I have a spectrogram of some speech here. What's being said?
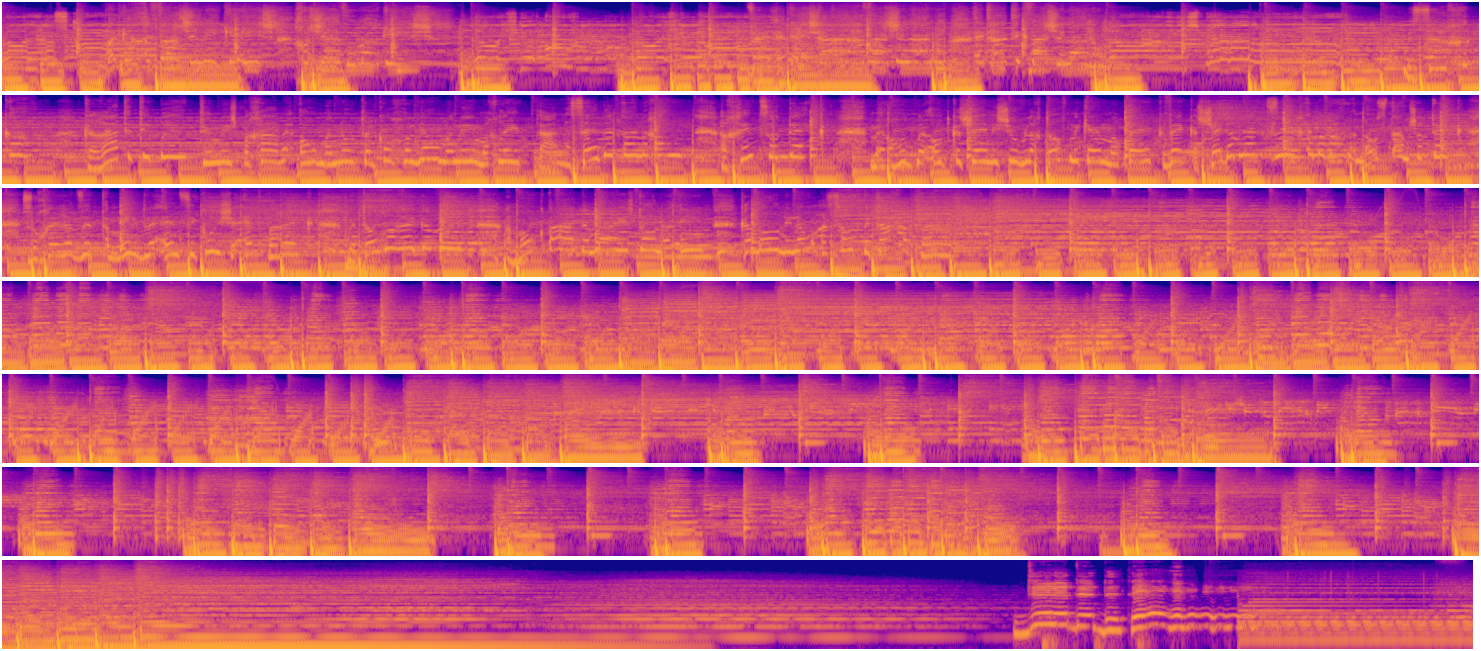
לא ירסקו בגאווה שלי כאיש חושב ומרגיש. לא יפגעו, לא יפגעו. ואת אש האהבה שלנו, את התקווה שלנו. לא ישברו בסך הכל כרתתי ברית עם משפחה ואומנות על כל יום אני מחליט על הסדר הנכון הכי צודק מאוד מאוד קשה לי שוב לחטוף מכם מרפק וקשה גם להחזיר לכם אבל אני לא סתם שותק. זוכר את זה תמיד ואין סיכוי שאתפרק. בתור הרגבים עמוק באדמה יש תולעים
